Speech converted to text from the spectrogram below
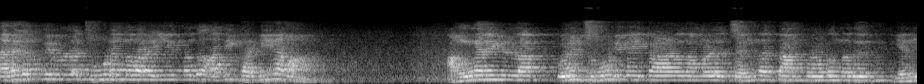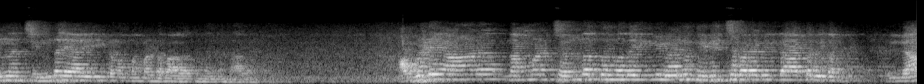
നരകത്തിലുള്ള ചൂടെന്ന് പറയുന്നത് അതികഠിനമാണ്. അങ്ങനെയുള്ള ഒരു ചൂടിലേക്കാണ് നമ്മൾ ചെന്നെത്താൻ പോകുന്നത് എന്ന ചിന്തയായിരിക്കണം നമ്മളുടെ ഭാഗത്ത് നിന്നുണ്ടാവേണ്ടത് അവിടെയാണ് നമ്മൾ ചെന്നെത്തുന്നതെങ്കിൽ ഒരു തിരിച്ചുവരവില്ലാത്ത വിധം എല്ലാ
